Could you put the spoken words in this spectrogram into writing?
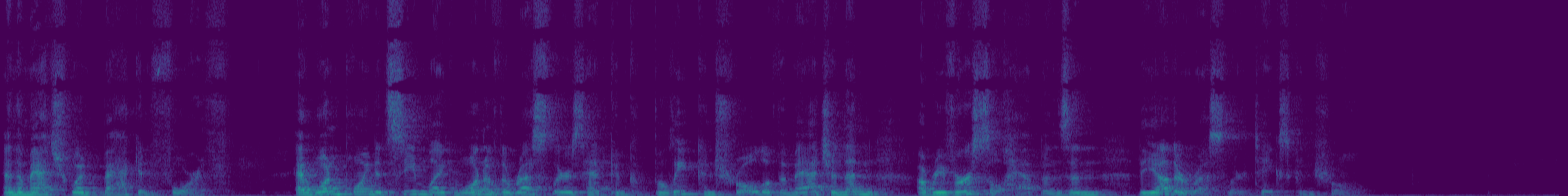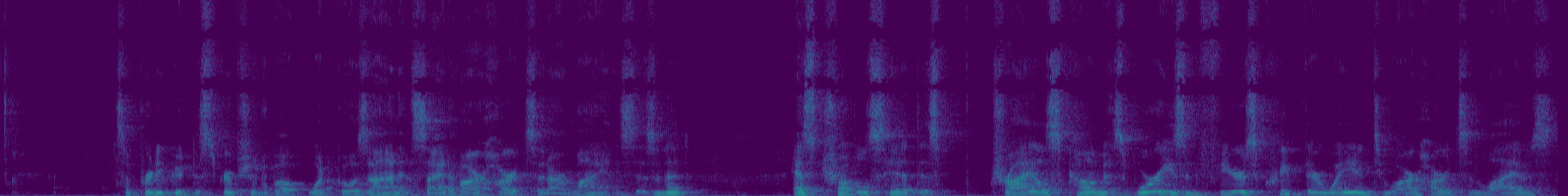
And the match went back and forth. At one point, it seemed like one of the wrestlers had complete control of the match, and then a reversal happens and the other wrestler takes control. It's a pretty good description about what goes on inside of our hearts and our minds, isn't it? As troubles hit, as trials come, as worries and fears creep their way into our hearts and lives,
